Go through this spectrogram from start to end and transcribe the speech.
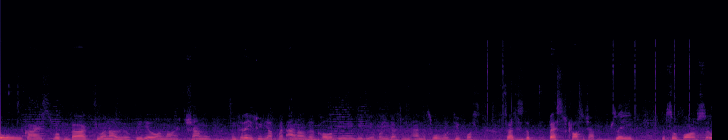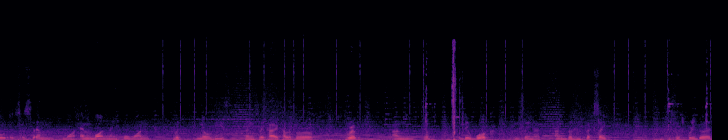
Hello guys, welcome back to another video on my channel. So in today's video I've got another Call of Duty video for you guys and, it's World War II Force. So this is the best class which I've played with so far. So it's, it's the M1, M1941 with you know these things like high caliber, grip, and you know, they work in saying and the reflex sight this looks pretty good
